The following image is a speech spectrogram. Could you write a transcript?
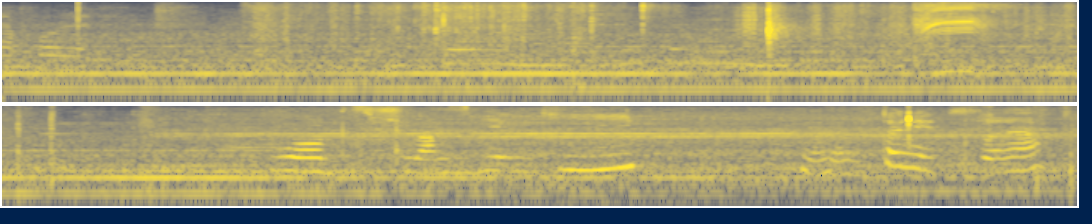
Ja powiem. Ło, wystrzeliłam z wielki. To nic, co nie?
